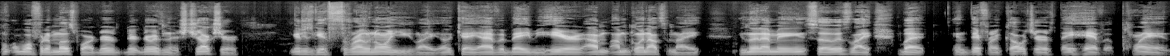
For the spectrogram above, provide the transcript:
Well, for the most part, there there, there isn't a structure. You just get thrown on you like, okay, I have a baby here. I'm I'm going out tonight. You know what I mean? So it's like, but in different cultures, they have a plan.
